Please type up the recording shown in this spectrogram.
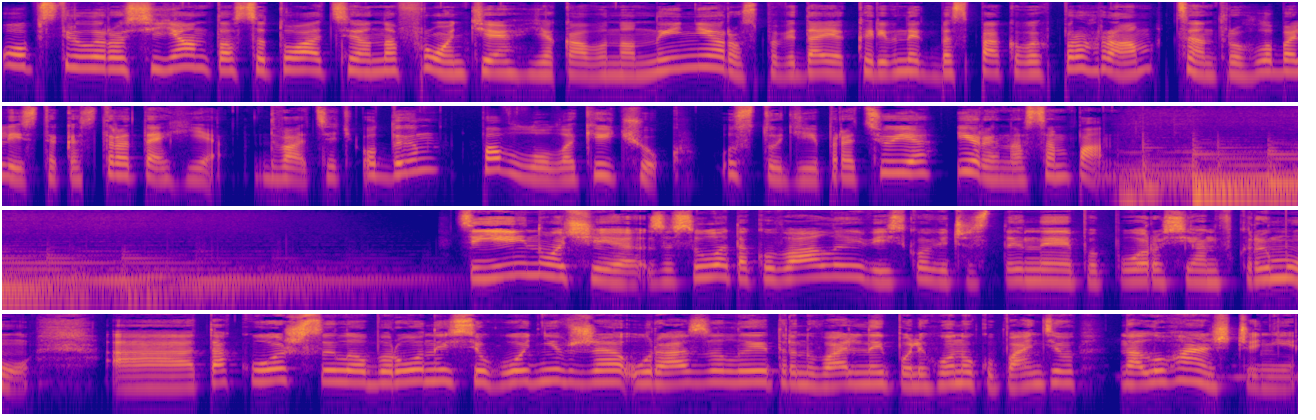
Обстріли росіян та ситуація на фронті, яка вона нині розповідає керівник безпекових програм Центру глобалістики стратегія 21 Павло Лакійчук. У студії працює Ірина Сампан. Цієї ночі ЗСУ атакували військові частини ППО Росіян в Криму. А також сили оборони сьогодні вже уразили тренувальний полігон окупантів на Луганщині.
